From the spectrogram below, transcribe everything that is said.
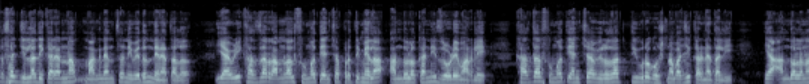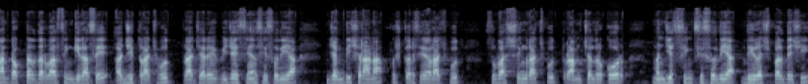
तसेच जिल्हाधिकाऱ्यांना मागण्यांचं निवेदन देण्यात आलं. यावेळी खासदार रामलाल सुमत यांच्या प्रतिमेला आंदोलकांनी जोडे मारले. खासदार सुमत यांच्या विरोधात तीव्र घोषणाबाजी करण्यात आली. या आंदोलनात डॉक्टर दरबारसिंग गिरासे अजित राजपूत प्राचार्य विजयसिंह सिसोदिया जगदीश राणा पुष्करसिंह राजपूत सुभाषसिंग राजपूत रामचंद्र कोर मनजित सिंग सिसोदिया धीरज परदेशी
